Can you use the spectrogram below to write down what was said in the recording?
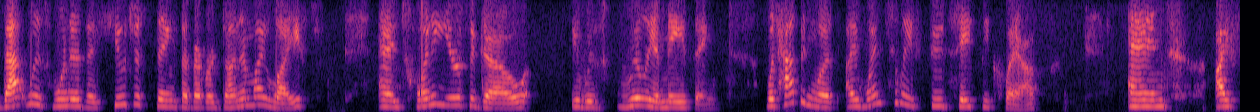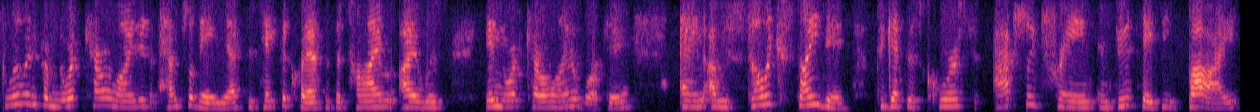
that was one of the hugest things I've ever done in my life. And 20 years ago, it was really amazing what happened was I went to a food safety class and I flew in from North Carolina to Pennsylvania to take the class. At the time, I was in North Carolina working, and I was so excited to get this course actually trained in food safety by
